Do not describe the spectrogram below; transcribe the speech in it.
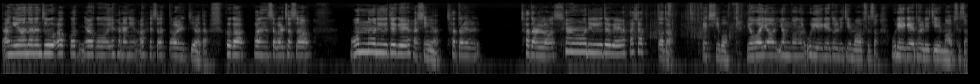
땅이여 너는 주 앞곧 야고의 하나님 앞에서 떨지어다. 그가 반석을 쳐서 온누리 되게 하시며 차들, 차달러 생을이 되게 하셨도다. 115 여호와여 영광을 우리에게 돌리지 마옵소서. 우리에게 돌리지 마옵소서.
